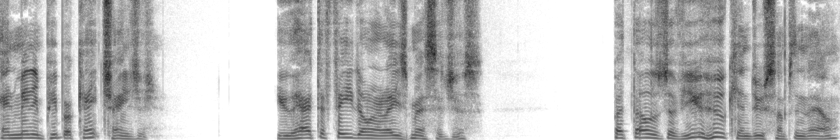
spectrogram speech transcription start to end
and many people can't change it. You have to feed on Lady's messages. But those of you who can do something now,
